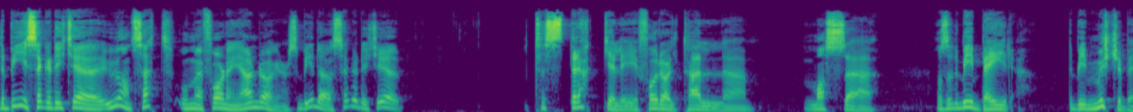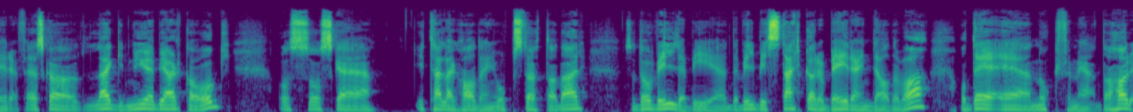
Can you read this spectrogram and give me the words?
det blir sikkert ikke, uansett om jeg får den jerndrageren, så blir det sikkert ikke tilstrekkelig i forhold til masse Altså, det blir bedre. Det blir mye bedre, for jeg skal legge nye bjelker òg, og så skal jeg i tillegg ha den oppstøtta der. Så da vil det bli, det vil bli sterkere og bedre enn da det var, og det er nok for meg. Det, har,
